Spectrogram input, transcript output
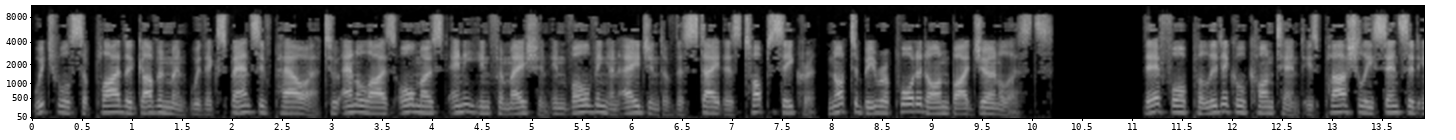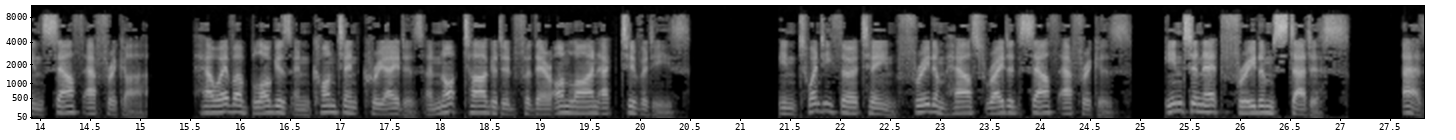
which will supply the government with expansive power to analyze almost any information involving an agent of the state as top secret, not to be reported on by journalists. Therefore political content is partially censored in South Africa. However bloggers and content creators are not targeted for their online activities. In 2013 Freedom House rated South Africa's Internet freedom status as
